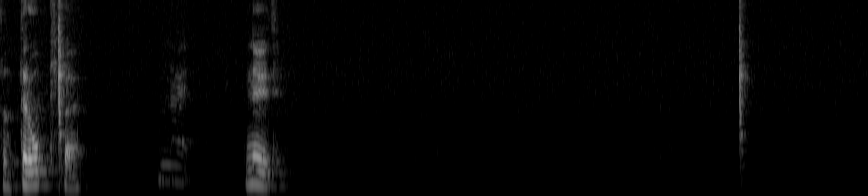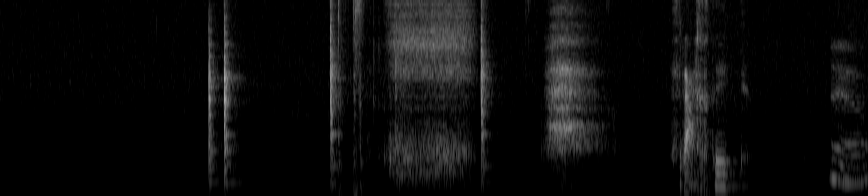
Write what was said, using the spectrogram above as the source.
So Tropfen. Nein. Nicht? Rechteck. Ja.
